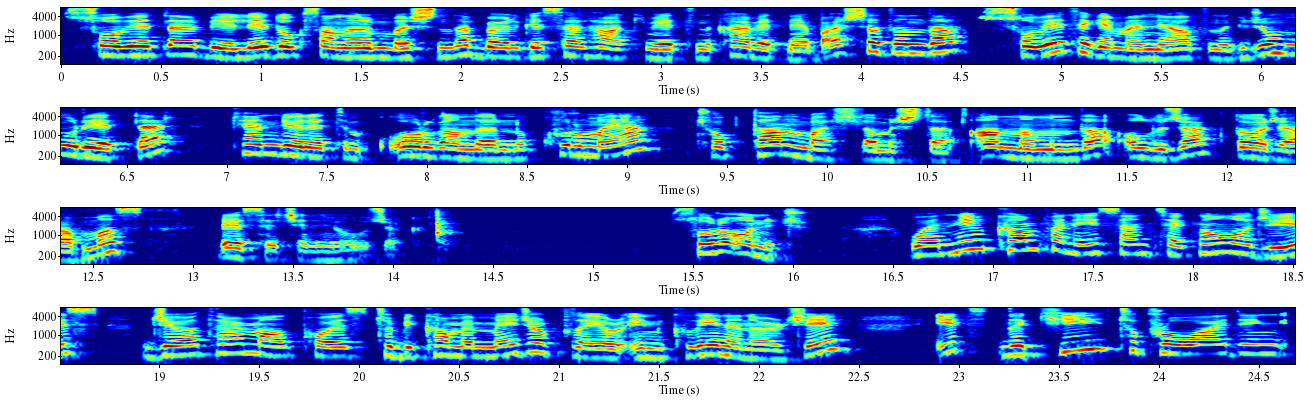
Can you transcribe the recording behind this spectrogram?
Sovyetler Birliği 90'ların başında bölgesel hakimiyetini kaybetmeye başladığında Sovyet egemenliği altındaki cumhuriyetler kendi yönetim organlarını kurmaya çoktan başlamıştı anlamında olacak. Doğru cevabımız B seçeneği olacak. Soru 13. When new companies and technologies, geothermal poised to become a major player in clean energy, it's the key to providing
